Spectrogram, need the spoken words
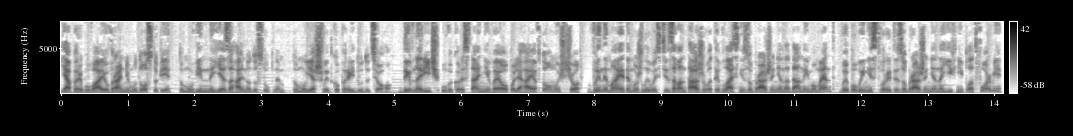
Я перебуваю в ранньому доступі, тому він не є загальнодоступним. Тому я швидко перейду до цього. Дивна річ у використанні Veo полягає в тому, що ви не маєте можливості завантажувати власні зображення на даний момент. Ви повинні створити зображення на їхній платформі,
